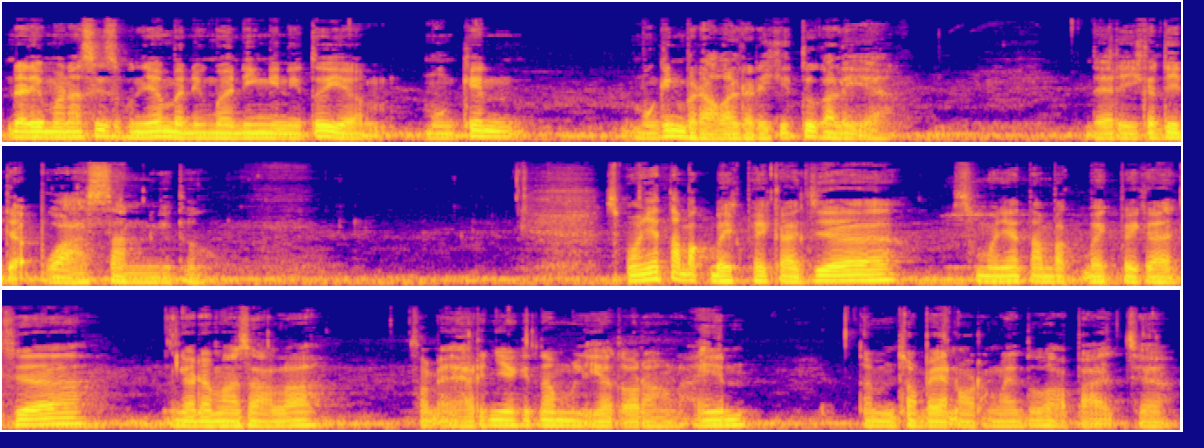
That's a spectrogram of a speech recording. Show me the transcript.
dari mana sih sebenarnya banding-bandingin itu ya mungkin mungkin berawal dari gitu kali ya. Dari ketidakpuasan gitu. Semuanya tampak baik-baik aja semuanya tampak baik-baik aja nggak ada masalah. Sampai akhirnya kita melihat orang lain dan pencapaian orang lain itu apa aja.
